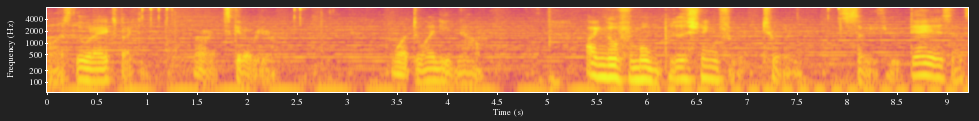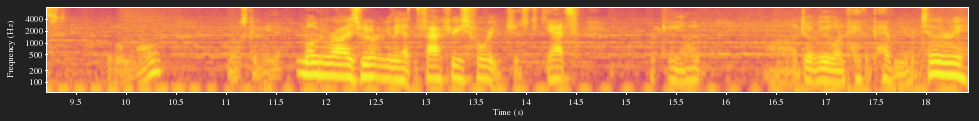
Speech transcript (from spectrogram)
Honestly, what I expected. Alright, let's get over here. What do I need now? I can go for mobile positioning for 273 days. That's a little long. What else can I get? Motorized, we don't really have the factories for it just yet. Working on it. I uh, don't really want to pick up heavy artillery.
